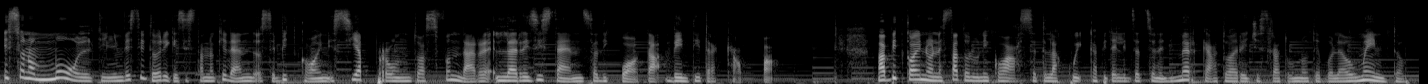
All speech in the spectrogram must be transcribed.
e sono molti gli investitori che si stanno chiedendo se Bitcoin sia pronto a sfondare la resistenza di quota 23k. Ma Bitcoin non è stato l'unico asset la cui capitalizzazione di mercato ha registrato un notevole aumento.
